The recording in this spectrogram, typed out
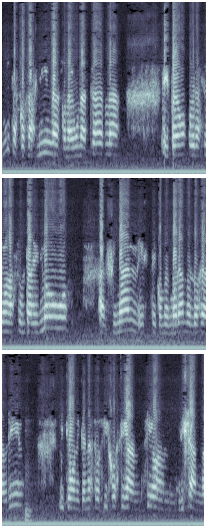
muchas cosas lindas, con alguna charla, esperamos poder hacer una suelta de globos, al final este, conmemorando el 2 de abril. Mm y que, bueno, que nuestros hijos sigan, sigan brillando.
